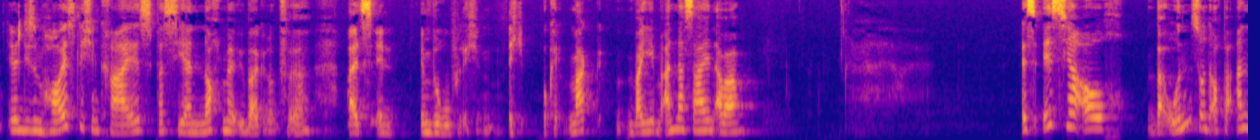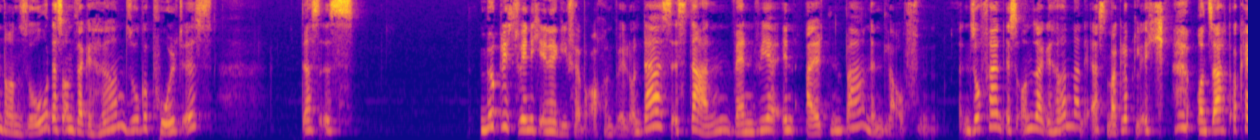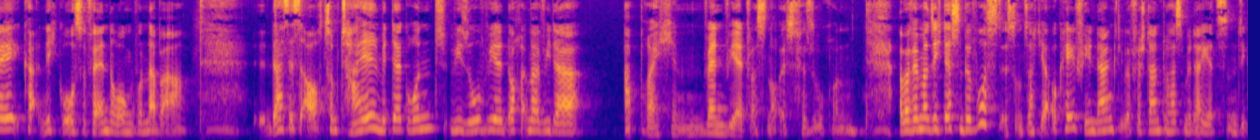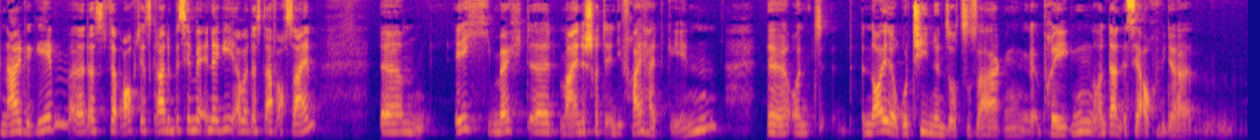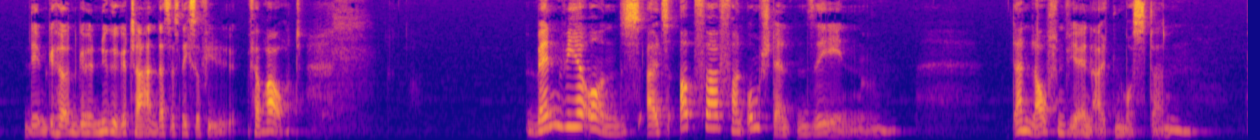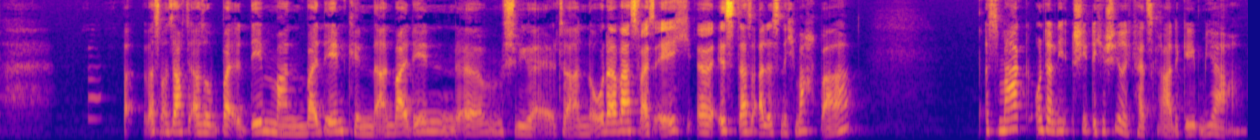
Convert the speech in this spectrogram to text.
in diesem häuslichen Kreis passieren noch mehr Übergriffe als in, im beruflichen. Ich, okay, mag bei jedem anders sein, aber es ist ja auch bei uns und auch bei anderen so, dass unser Gehirn so gepolt ist, dass es möglichst wenig Energie verbrauchen will. Und das ist dann, wenn wir in alten Bahnen laufen. Insofern ist unser Gehirn dann erstmal glücklich und sagt, okay, nicht große Veränderungen, wunderbar. Das ist auch zum Teil mit der Grund, wieso wir doch immer wieder abbrechen, wenn wir etwas Neues versuchen. Aber wenn man sich dessen bewusst ist und sagt, ja, okay, vielen Dank, lieber Verstand, du hast mir da jetzt ein Signal gegeben, äh, das verbraucht jetzt gerade ein bisschen mehr Energie, aber das darf auch sein. Ähm, ich möchte meine Schritte in die Freiheit gehen äh, und neue Routinen sozusagen äh, prägen und dann ist ja auch wieder dem Gehirn Genüge getan, dass es nicht so viel verbraucht. Wenn wir uns als Opfer von Umständen sehen, dann laufen wir in alten Mustern. Was man sagt, also bei dem Mann, bei den Kindern, bei den ähm, Schwiegereltern oder was weiß ich, äh, ist das alles nicht machbar. Es mag unterschiedliche Schwierigkeitsgrade geben, ja.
